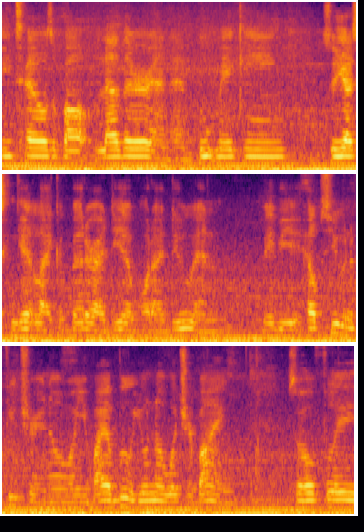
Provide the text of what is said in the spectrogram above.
details about leather and, and boot making so you guys can get like a better idea of what I do and maybe it helps you in the future you know when you buy a boot you'll know what you're buying. So hopefully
